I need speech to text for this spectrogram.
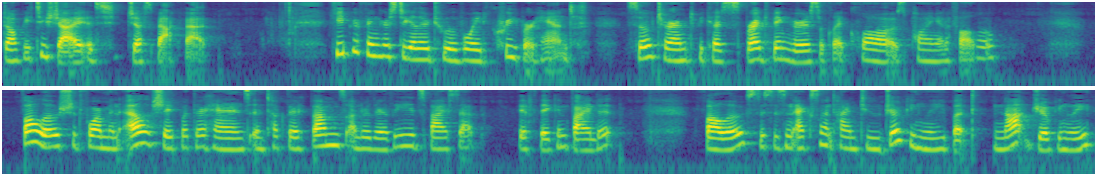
Don't be too shy, it's just back fat. Keep your fingers together to avoid creeper hand, so termed because spread fingers look like claws pawing at a follow. Follows should form an L shape with their hands and tuck their thumbs under their lead's bicep, if they can find it. Follows, this is an excellent time to jokingly, but not jokingly,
